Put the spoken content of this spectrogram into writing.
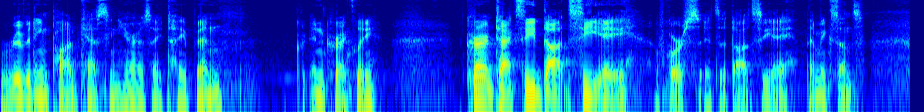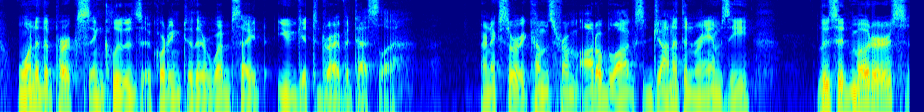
riveting podcasting here as I type in incorrectly. Currenttaxi.ca. Of course, it's a .ca. That makes sense. One of the perks includes, according to their website, you get to drive a Tesla. Our next story comes from Autoblog's Jonathan Ramsey. Lucid Motors,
